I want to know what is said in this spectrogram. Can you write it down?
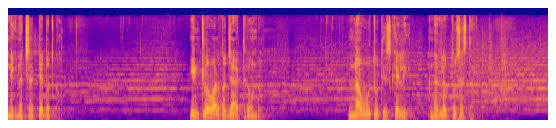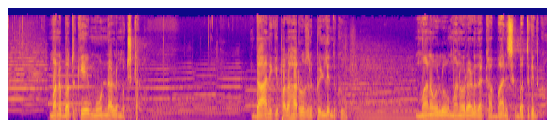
నీకు నచ్చినట్టే బతుకు. ఇంట్లో వాళ్ళతో జాగ్రత్తగా ఉండు. నవ్వుతూ తీసుకెళ్ళి నదిలోకి తోసేస్తారు. మన బతుకే మూడున్నాళ్ళ ముచ్చట. దానికి పదహారు రోజులు పెళ్ళెందుకు? మనవులు మనవరాళ్ళ దాకా బానిసకు బతుకెందుకు?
